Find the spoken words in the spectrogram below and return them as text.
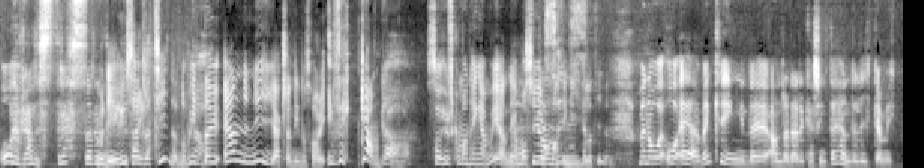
Åh, oh, jag blir alldeles stressad. Men det är ju så hela tiden. De hittar ju en ny jäkla dinosaurie i veckan. Ja. Så hur ska man hänga med? Nej, jag måste göra precis. någonting hela tiden. Men och, och, även kring det andra där det kanske inte händer lika mycket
